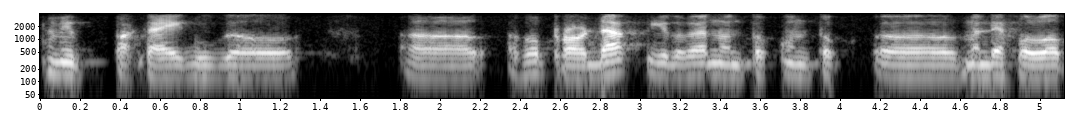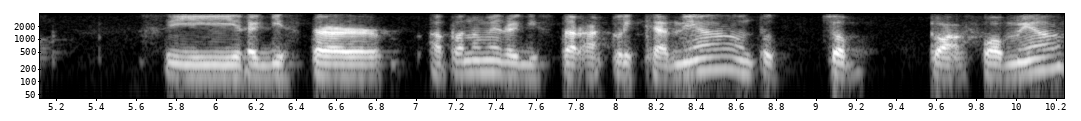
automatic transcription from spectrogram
kami pakai Google uh, apa produk gitu kan untuk untuk uh, mendevelop si register apa namanya register aplikannya untuk job platformnya.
